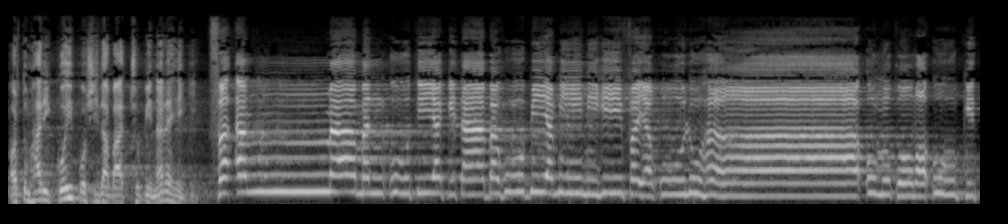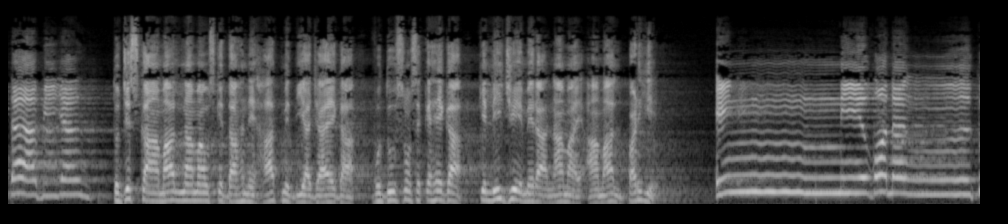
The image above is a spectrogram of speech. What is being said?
اور تمہاری کوئی پوشیدہ بات چھپی نہ رہے گی۔ فأما من أوتي كتابه بيمينه فيقول هاؤم اقرءوا كتابيه تو جس کا امال نامہ اس کے داہنے ہاتھ میں دیا جائے گا وہ دوسروں سے کہے گا کہ لیجیے میرا نامہ اعمال پڑھیے۔ إني ظننت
